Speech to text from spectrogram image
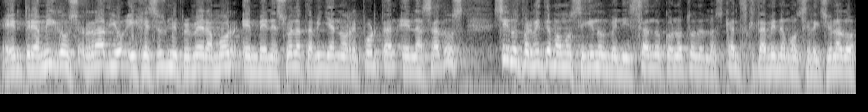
Entre amigos, Radio y Jesús, mi primer amor, en Venezuela también ya nos reportan enlazados. Si nos permite, vamos a seguirnos ministrando con otro de los cantos que también hemos seleccionado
